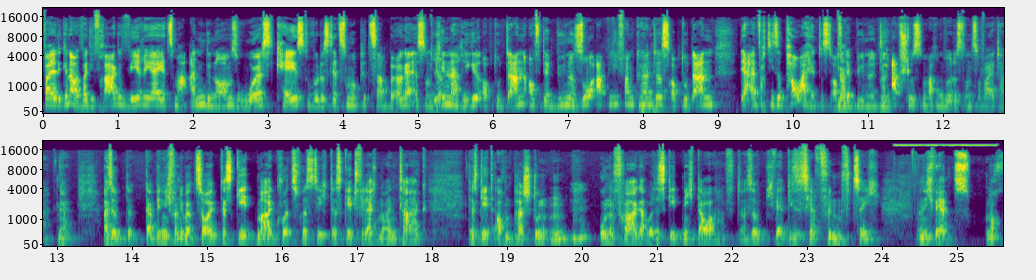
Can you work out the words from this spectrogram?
weil, genau, weil die Frage wäre ja jetzt mal angenommen, so worst case, du würdest jetzt nur Pizza, Burger essen und ja. Kinderriegel, ob du dann auf der Bühne so abliefern könntest, mhm. ob du dann ja einfach diese Power hättest auf Nein. der Bühne, die Nein. Abschlüsse machen würdest und so weiter. Nein. Also da bin ich von überzeugt, das geht mal kurzfristig, das geht vielleicht mal einen Tag. Das geht auch ein paar Stunden, mhm. ohne Frage, aber das geht nicht dauerhaft. Also ich werde dieses Jahr 50 und ich werde noch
